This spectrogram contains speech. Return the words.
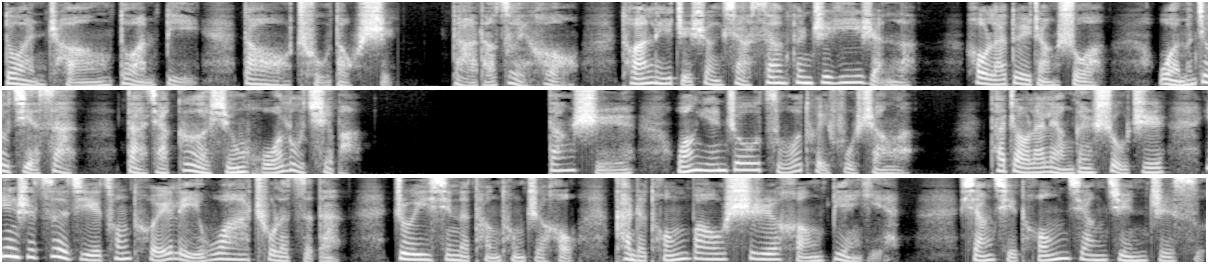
断肠断臂，到处都是。打到最后，团里只剩下三分之一人了。后来队长说：“我们就解散，大家各寻活路去吧。”当时王延洲左腿负伤了。他找来两根树枝，硬是自己从腿里挖出了子弹。锥心的疼痛之后，看着同胞尸横遍野，想起童将军之死，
